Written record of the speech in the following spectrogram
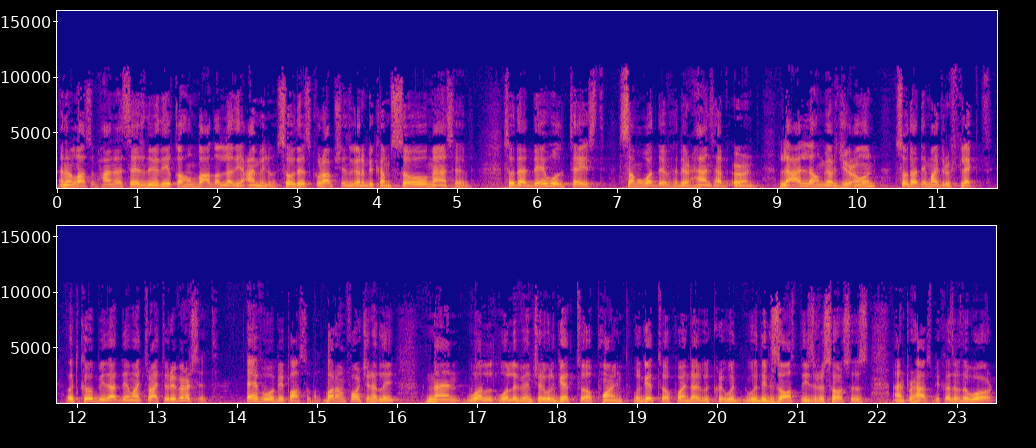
And Allah subhanahu wa ta'ala says, لِيُذِيقَهُمْ بَعْضَ الَّذِي عَمِلُوا So this corruption is going to become so massive, so that they will taste some of what their hands have earned. لَعَلَّهُمْ يَرْجِعُونَ So that they might reflect. It could be that they might try to reverse it. If it would be possible. But unfortunately, man will, will eventually will get to a point, will get to a point that would, would, would exhaust these resources and perhaps because of the war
